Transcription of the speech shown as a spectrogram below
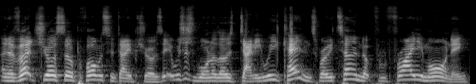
and a virtuoso performance from Dani Pedrosa, it was just one of those Dani weekends where he turned up from Friday morning,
